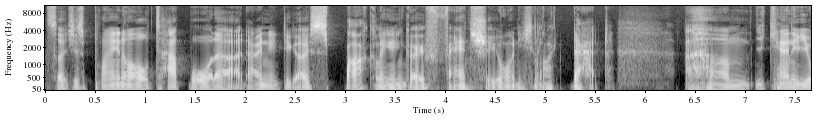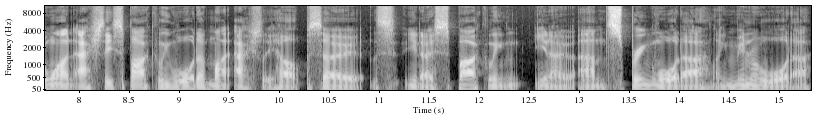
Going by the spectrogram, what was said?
So, just plain old tap water. I don't need to go sparkling and go fancy or anything like that. Um, you can if you want. Actually, sparkling water might actually help. So, you know, sparkling, you know, um, spring water, like mineral water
